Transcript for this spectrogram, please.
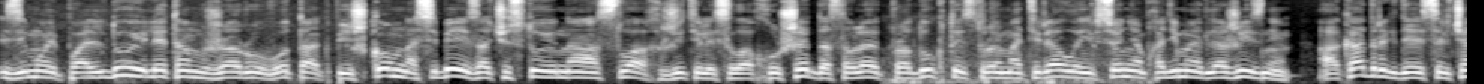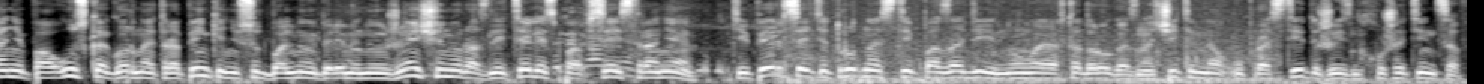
Зимой по льду и летом в жару. Вот так, пешком, на себе и зачастую на ослах. Жители села Хушет доставляют продукты, стройматериалы и все необходимое для жизни. А кадры, где сельчане по узкой горной тропинке несут больную беременную женщину, разлетелись по всей стране. Теперь все эти трудности позади. Новая автодорога значительно упростит жизнь хушетинцев.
